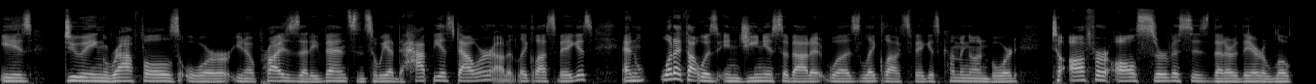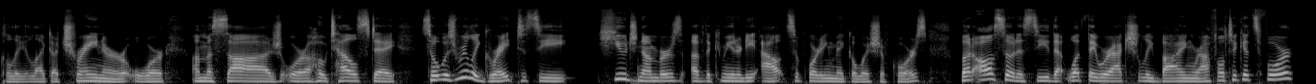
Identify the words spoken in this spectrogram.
is doing raffles or, you know, prizes at events. And so we had the happiest hour out at Lake Las Vegas. And what I thought was ingenious about it was Lake Las Vegas coming on board to offer all services that are there locally, like a trainer or a massage or a hotel stay. So it was really great to see huge numbers of the community out supporting Make a Wish, of course, but also to see that what they were actually buying raffle tickets for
